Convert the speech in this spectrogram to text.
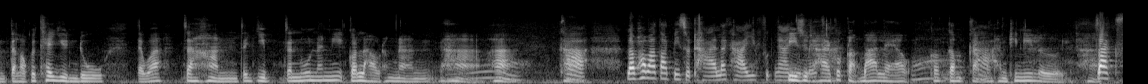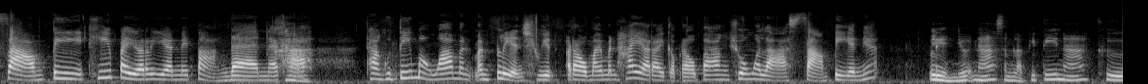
ำแต่เราก็แค่ยืนดู แต่ว่าจะหั่นจะหยิบจะนู่นนั่นนี่ก็เราทั้งนั้นค่ะค่ะ ค่ะ แล้วพอมาตอนปีสุดท้ายล่ะคะยังฝึกงานอปีไหมสุดท้ายคะ ก็กลับบ้านแล้ว อ๋อก็กำกลับค่ะ มาทำที่นี่เลยค่ะ จาก 3 ปีที่ไปเรียนในต่างแดนนะคะ ค่ะ ทางคุณตี้มองว่ามันมันเปลี่ยนชีวิตเราไหมมันให้อะไรกับเราบ้างช่วงเวลา 3 ปีอันเนี้ย เปลี่ยนเยอะนะสำหรับพี่ตี้นะ คือ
